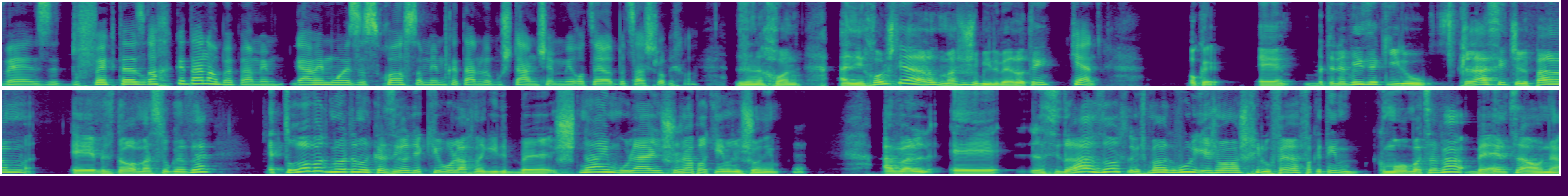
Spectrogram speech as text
וזה דופק את האזרח הקטן הרבה פעמים, גם אם הוא איזה סוחר סמים קטן ומושתן שמי לא רוצה להיות בצד שלו בכלל. זה נכון. אני יכול שנייה להעלות משהו שבלבל אותי? כן. אוקיי, אה, בטלוויזיה כאילו קלאסית של פעם, אה, בסדרות מהסוג הזה, את רוב הדמויות המרכזיות יכירו לך נגיד בשניים אולי שלושה פרקים ראשונים. אבל אה, לסדרה הזאת, למשמר הגבול, יש ממש חילופי מפקדים כמו בצבא, באמצע העונה.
